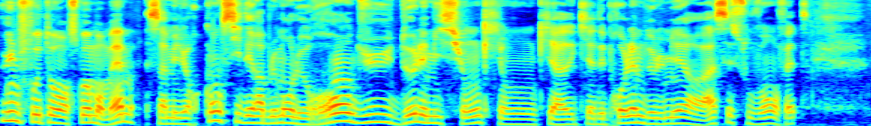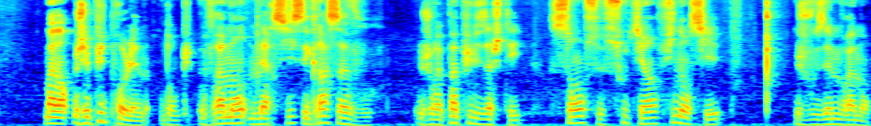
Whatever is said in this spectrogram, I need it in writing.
une photo en ce moment même. Ça améliore considérablement le rendu de l'émission, qui a des problèmes de lumière assez souvent en fait. Maintenant, j'ai plus de problème. Donc vraiment, merci, c'est grâce à vous. J'aurais pas pu les acheter sans ce soutien financier. Je vous aime vraiment.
